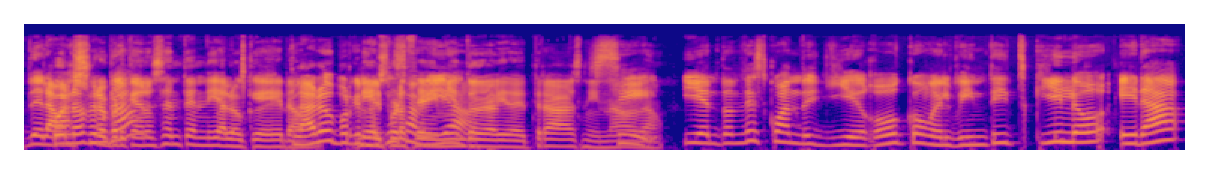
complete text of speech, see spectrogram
de la Bueno, basura. pero porque no se entendía lo que era. Claro, porque ni no el se sabía. procedimiento que había detrás, ni Sí, nada. y entonces cuando llegó con el vintage kilo era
